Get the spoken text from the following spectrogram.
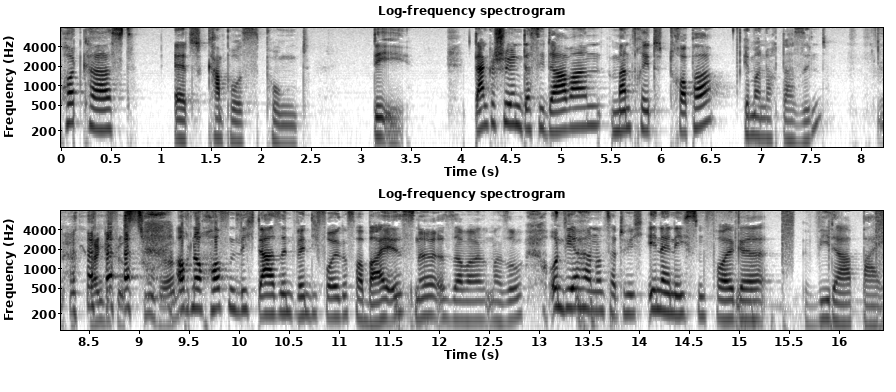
podcast.campus.de. Dankeschön, dass Sie da waren. Manfred Tropper, immer noch da sind. Danke fürs Zuhören. Auch noch hoffentlich da sind, wenn die Folge vorbei ist, ne? sagen wir mal so. Und wir hören uns natürlich in der nächsten Folge wieder bei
